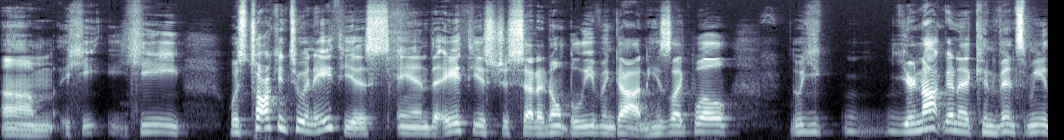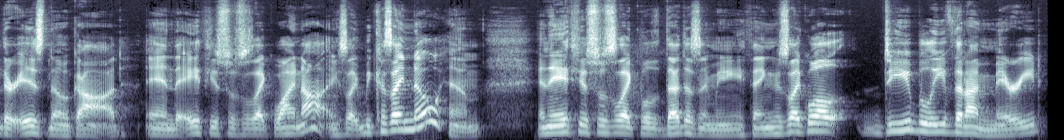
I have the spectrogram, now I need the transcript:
um, he he was talking to an atheist, and the atheist just said, "I don't believe in God," and he's like, "Well." You, you're not going to convince me there is no God. And the atheist was like, Why not? He's like, Because I know him. And the atheist was like, Well, that doesn't mean anything. He's like, Well, do you believe that I'm married?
